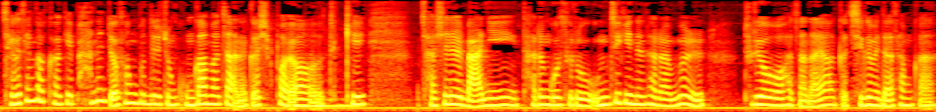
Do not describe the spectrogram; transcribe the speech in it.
제가 생각하기에 많은 여성분들이 좀 공감하지 않을까 싶어요. 음. 특히 자신을 많이 다른 곳으로 움직이는 사람을 두려워하잖아요. 그러니까 지금의 내 삶과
